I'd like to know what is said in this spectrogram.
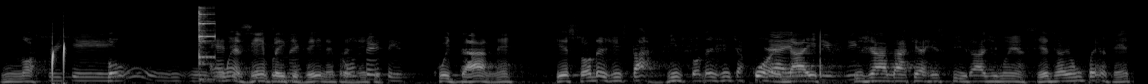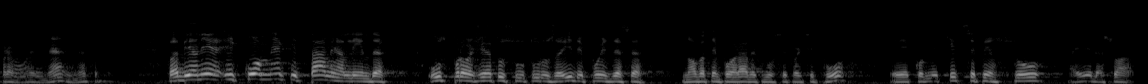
Nossa. Porque. Um, um- é um difícil, exemplo aí que né? veio, né, pra Com gente certeza. cuidar, né? Porque só da gente estar vivo, só da gente acordar é aí motivo de- e já dar aquela respirada de manhã cedo, já é um presente pra Com nós, certeza. né? né Fabi- Fabianinha, e como é que tá, minha linda, os projetos futuros aí, depois dessa nova temporada que você participou? É, como é que, que você pensou aí da sua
